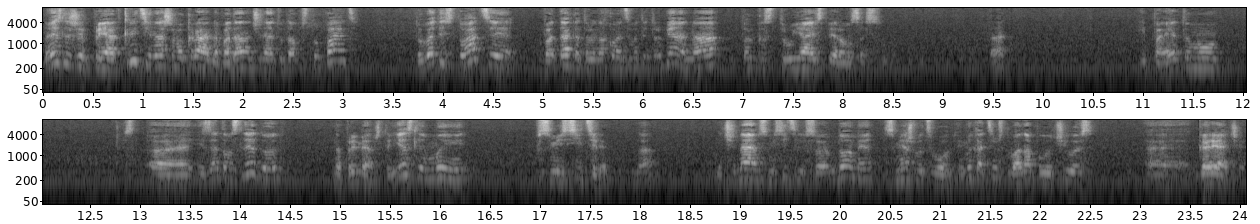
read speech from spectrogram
Но если же при открытии нашего крана вода начинает туда поступать, то в этой ситуации вода, которая находится в этой трубе, она только струя из первого сосуда. Так? И поэтому э, из этого следует, например, что если мы в смесителе, да, начинаем в смесителе в своем доме смешивать воду, и мы хотим, чтобы она получилась э, горячая,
